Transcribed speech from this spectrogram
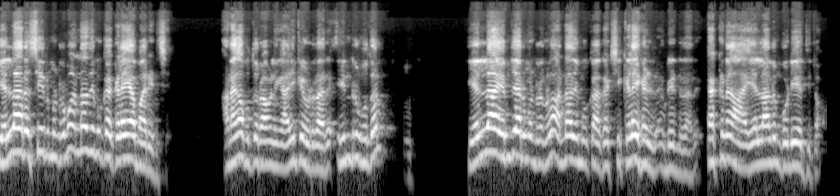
எல்லா ரசிகர் மன்றமும் அதிமுக கிளையா மாறிடுச்சு. அனகாபுத்தூர் ராமலிங்க அறிக்கை விடுறாரு. இன்று முதல் எல்லா எம்ஜிஆர் மன்றங்களும் அதிமுக கட்சி கிளைகள் அப்படின்றாரு. டக்குன்னு எல்லாரும் கொடியேற்றிட்டோம்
